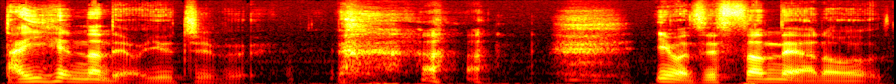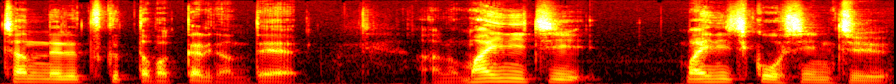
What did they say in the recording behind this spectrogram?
大変なんだよ YouTube 今絶賛ねあのチャンネル作ったばっかりなんであの毎日毎日更新中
